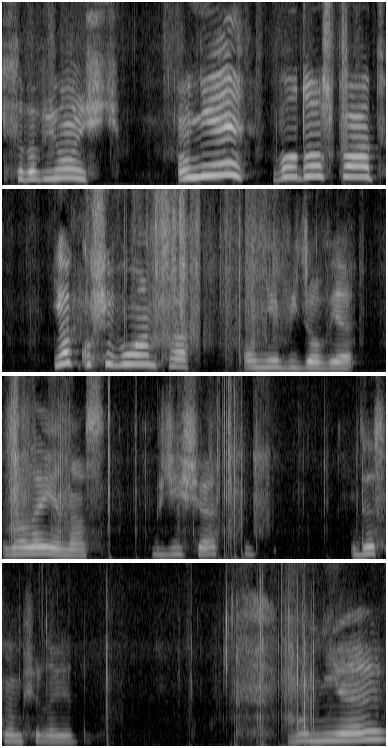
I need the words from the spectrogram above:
Trzeba wziąć. O nie! Wodospad! Jak go się wyłącza? O nie, widzowie. Zaleje nas. Widzicie? Deszcz nam się leje. O nie!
